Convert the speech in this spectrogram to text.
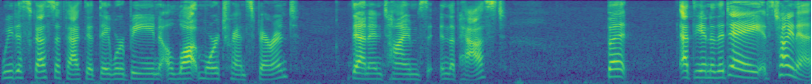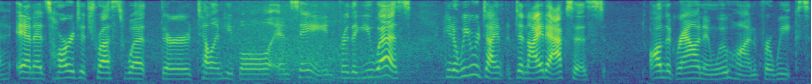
we discussed the fact that they were being a lot more transparent than in times in the past. But at the end of the day, it's China, and it's hard to trust what they're telling people and saying. For the U.S., you know, we were di- denied access on the ground in Wuhan for weeks.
